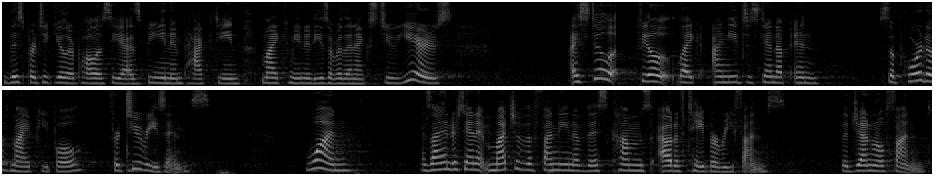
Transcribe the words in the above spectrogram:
this particular policy as being impacting my communities over the next two years, I still feel like I need to stand up in support of my people for two reasons. One, as I understand it, much of the funding of this comes out of Tabor refunds, the general fund,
